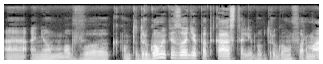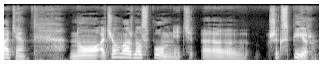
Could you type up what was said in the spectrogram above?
э, о нем в каком-то другом эпизоде подкаста, либо в другом формате. Но о чем важно вспомнить? Шекспир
